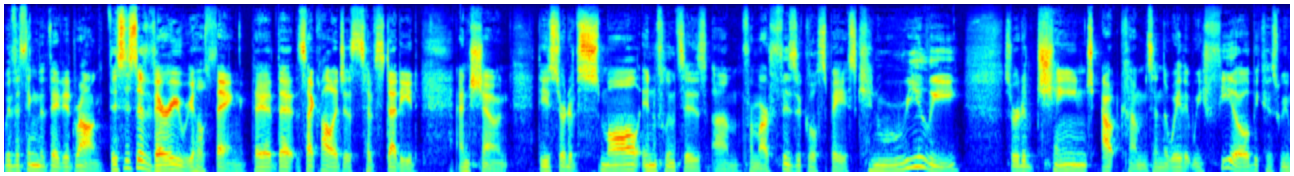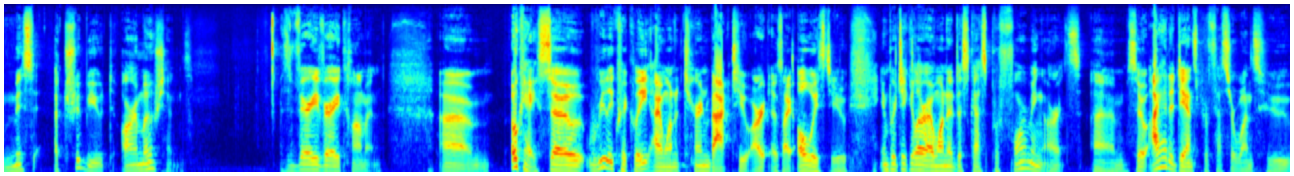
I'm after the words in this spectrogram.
with the thing that they did wrong. This is a very real thing. The, the psychologists have studied and shown these sort of small influences um, from our physical space can really sort of change outcomes in the way that we feel because we misattribute our emotions. It's very, very common. Um, okay, so really quickly, I want to turn back to art as I always do. In particular, I want to discuss performing arts. Um, so I had a dance professor once who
